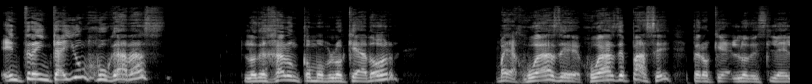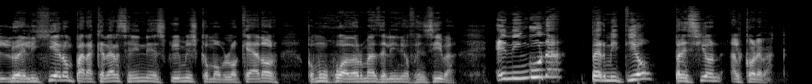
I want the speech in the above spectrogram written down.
en 31 jugadas lo dejaron como bloqueador. Vaya, jugadas de, jugadas de pase, pero que lo, lo eligieron para quedarse en línea de scrimmage como bloqueador, como un jugador más de línea ofensiva. En ninguna permitió presión al coreback.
